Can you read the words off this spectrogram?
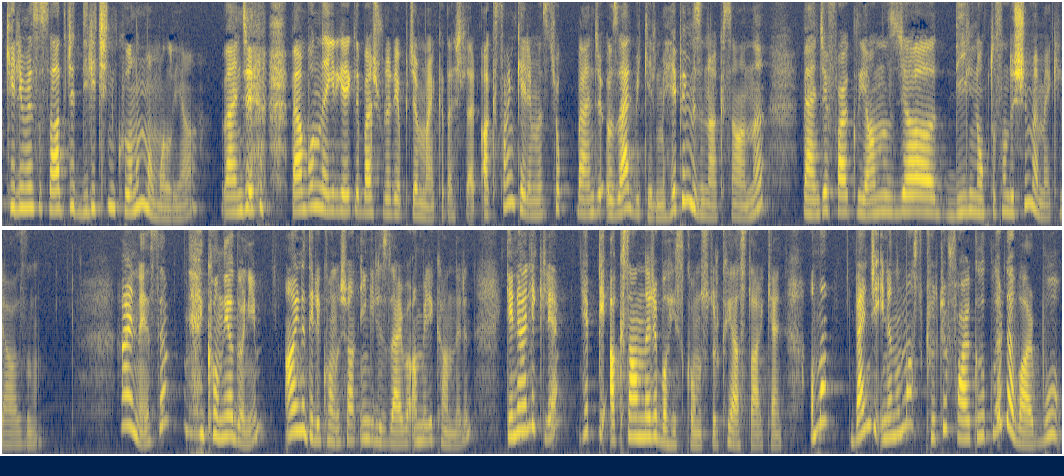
kelimesi sadece dil için kullanılmamalı ya. Bence ben bununla ilgili gerekli başvuruları yapacağım arkadaşlar. Aksan kelimesi çok bence özel bir kelime. Hepimizin aksanı bence farklı. Yalnızca dil noktasına düşünmemek lazım. Her neyse konuya döneyim. Aynı dili konuşan İngilizler ve Amerikanların genellikle hep bir aksanları bahis konusudur kıyaslarken. Ama bence inanılmaz kültür farklılıkları da var. Bu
